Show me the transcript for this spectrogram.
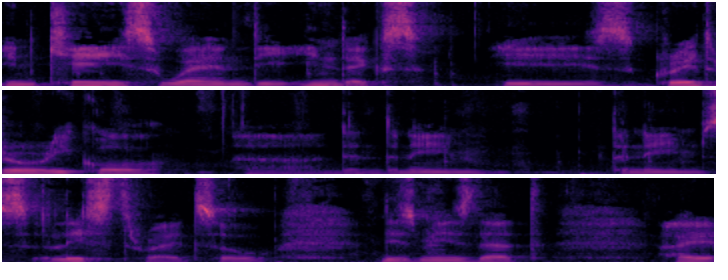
in case when the index is greater or equal than the name the names list right? So this means that I,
